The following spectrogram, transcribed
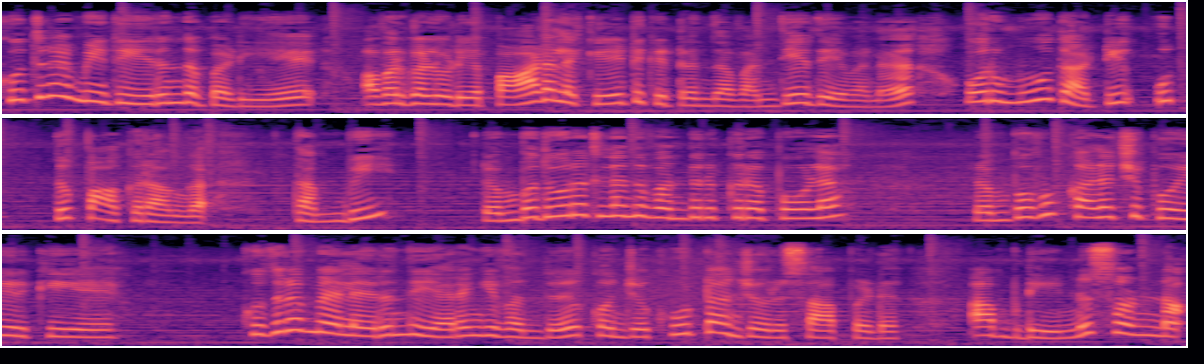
குதிரை மீது இருந்தபடியே அவர்களுடைய பாடலை கேட்டுக்கிட்டு இருந்த வந்தியத்தேவனை ஒரு மூதாட்டி உத்து பார்க்குறாங்க. தம்பி ரொம்ப தூரத்துலேருந்து வந்திருக்கிற போல? ரொம்பவும் களைச்சு போயிருக்கியே. குதிரை மேலே இருந்து இறங்கி வந்து கொஞ்சம் கூட்டாஞ்சோறு சாப்பிடு அப்படின்னு சொன்னான்.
